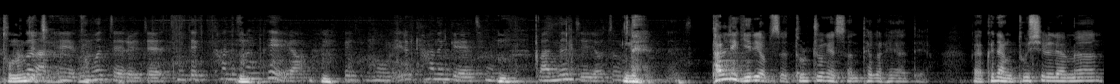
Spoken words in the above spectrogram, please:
그건 게죠. 안- 예, 두 번째를 이제 선택한 상태예요. 그래서 뭐 이렇게 하는 게참 맞는지 여쭤보고. 네. 달리 길이 없어요. 둘 중에 선택을 해야 돼요. 그러니까 그냥 두시려면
